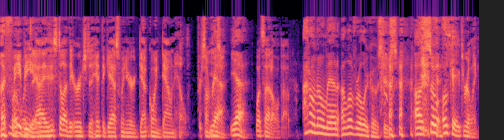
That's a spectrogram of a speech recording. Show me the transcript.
my foot. Maybe. I still have the urge to hit the gas when you're da- going downhill for some yeah, reason. yeah. What's that all about? I don't know, man. I love roller coasters. uh, so, okay. Thrilling.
